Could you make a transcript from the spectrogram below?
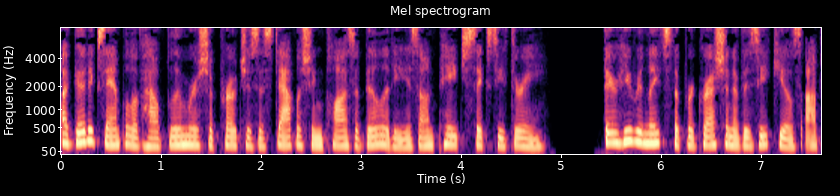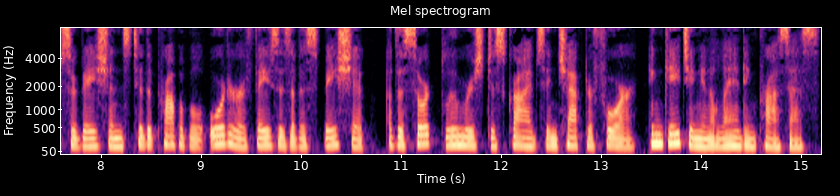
A good example of how Blumrich approaches establishing plausibility is on page 63. There he relates the progression of Ezekiel's observations to the probable order of phases of a spaceship, of the sort Blumrich describes in Chapter 4, engaging in a landing process.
